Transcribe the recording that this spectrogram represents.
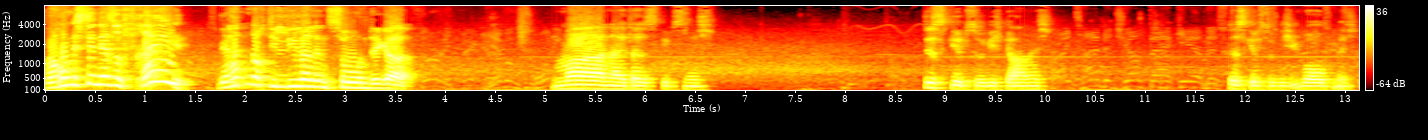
Warum ist denn der so frei? Wir hatten doch die lilanen Zonen, Digga. Mann, Alter, das gibt's nicht. Das gibt's wirklich gar nicht. Das gibt's wirklich überhaupt nicht.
